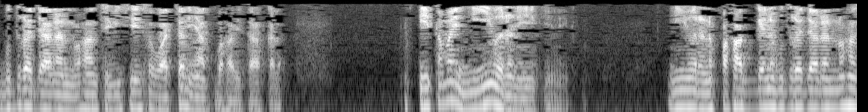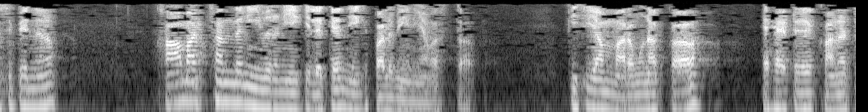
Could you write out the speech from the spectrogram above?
බුදුරජාණන් වහන්සේ විශේෂ වචනයක් භාවිතා කළා. ඒ තමයි නීවරණය කියන එක. නීවරණ පහක් ගැන බුදුරජාණන් වහන්සේ පෙන්නනවා. කාමච්ඡන්ද නීවරණය කියලා කියන්නේ ඒක පළවෙනි අවස්ථාව. කිසියම් අරමුණක් ඇහැට, කනට,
